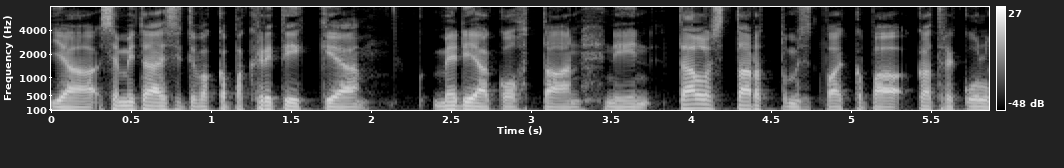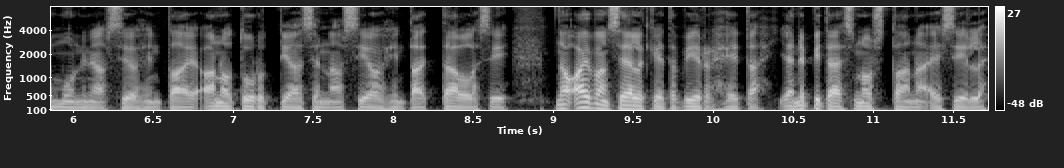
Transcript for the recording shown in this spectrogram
Ja se, mitä esitti vaikkapa kritiikkiä mediakohtaan, niin tällaiset tarttumiset vaikkapa Katri Kulmunin asioihin tai Ano Turtiaisen asioihin tai tällaisia, ne on aivan selkeitä virheitä ja ne pitäisi nostaa aina esille.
